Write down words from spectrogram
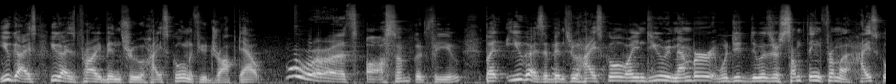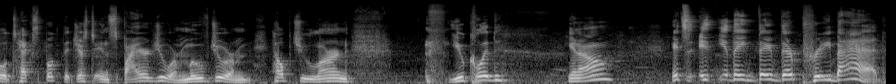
you guys, you guys have probably been through high school, and if you dropped out, that's awesome, good for you. But you guys have been through high school. I mean, do you remember? You, was there something from a high school textbook that just inspired you, or moved you, or helped you learn Euclid? You know, it's, it, they, they, they're pretty bad.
